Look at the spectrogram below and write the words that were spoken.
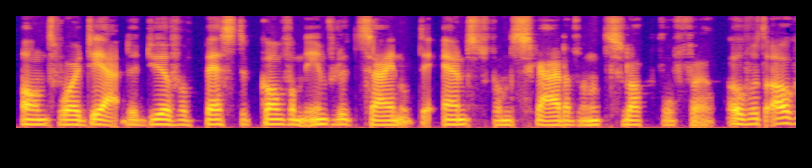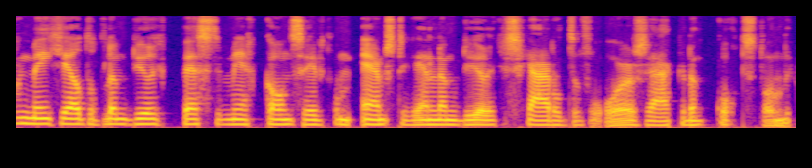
antwoord, ja, de duur van pesten kan van invloed zijn op de ernst van de schade van het slachtoffer. Over het algemeen geldt dat langdurig pesten meer kans heeft om ernstige en langdurige schade te veroorzaken dan kortstondig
